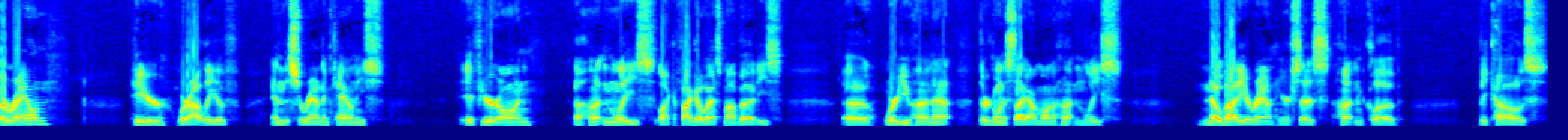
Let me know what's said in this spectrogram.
around here where I live and the surrounding counties, if you're on a hunting lease, like if I go ask my buddies uh, where you hunt at, they're going to say I'm on a hunting lease. Nobody around here says hunting club because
